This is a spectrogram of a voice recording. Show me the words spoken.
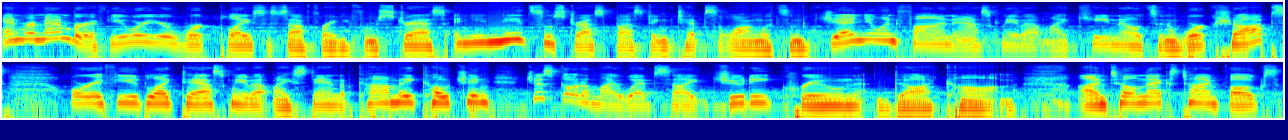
And remember, if you or your workplace is suffering from stress and you need some stress busting tips along with some genuine fun, ask me about my keynotes and workshops. Or if you'd like to ask me about my stand up comedy coaching, just go to my website, judycroon.com. Until next time, folks,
